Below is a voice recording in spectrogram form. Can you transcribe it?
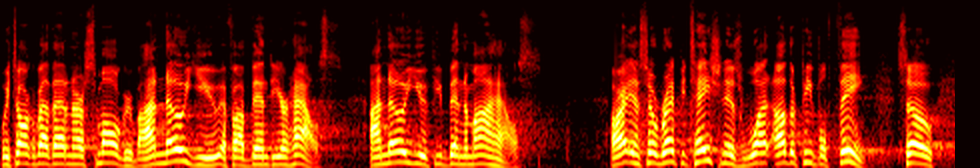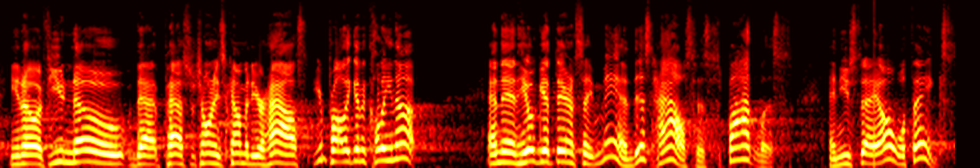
We talk about that in our small group. I know you if I've been to your house. I know you if you've been to my house. All right, and so reputation is what other people think. So, you know, if you know that Pastor Tony's coming to your house, you're probably going to clean up. And then he'll get there and say, Man, this house is spotless. And you say, Oh, well, thanks.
